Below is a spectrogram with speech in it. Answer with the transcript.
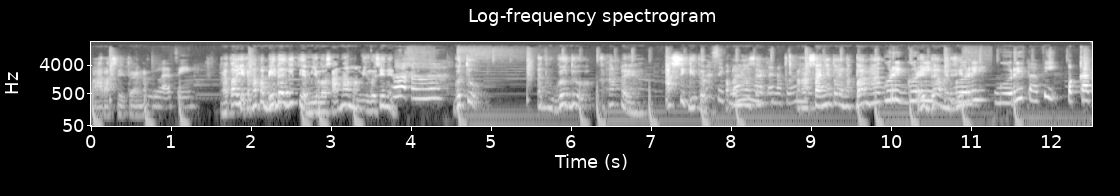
parah sih itu enak. gila sih Gak tau ya kenapa beda gitu ya Milo sana sama Milo sini. Heeh, Gue tuh, aduh gue tuh kenapa ya? Asik gitu. asik Apa banget enak banget Rasanya tuh enak banget. gurih-gurih Beda sama di sini. gurih gurih tapi pekat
